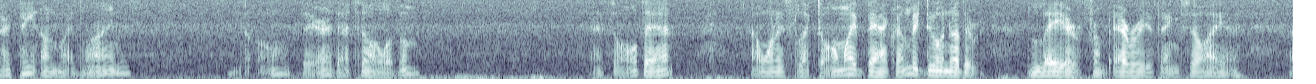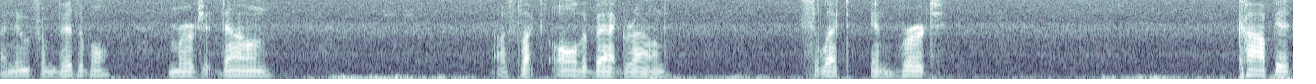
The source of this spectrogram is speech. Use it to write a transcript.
I paint on my lines? No, there, that's all of them. That's all that. I want to select all my background. Let me do another layer from everything. So I, uh, I new from visible, merge it down. I'll select all the background, select invert, copy it,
